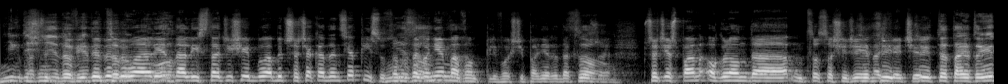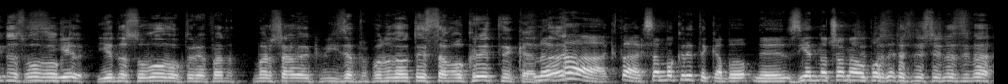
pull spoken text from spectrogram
Nigdy się nie dowiemy, Gdyby co była by jedna lista, dzisiaj byłaby trzecia kadencja PiSu. To Nie do tego nie ma wątpliwości, panie redaktorze. Co? Przecież pan ogląda to, co się dzieje na Czyli, świecie. czyli to, to jedno słowo, Je- które, jedno słowo, które pan marszałek mi zaproponował, to jest samokrytyka, No tak? tak, tak, samokrytyka, bo y, zjednoczona To, opozycja... to, to się nazywa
